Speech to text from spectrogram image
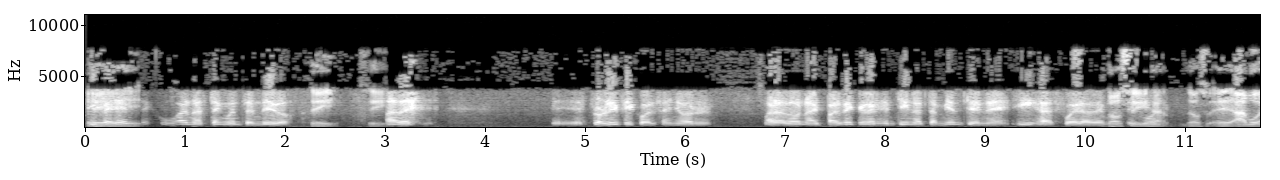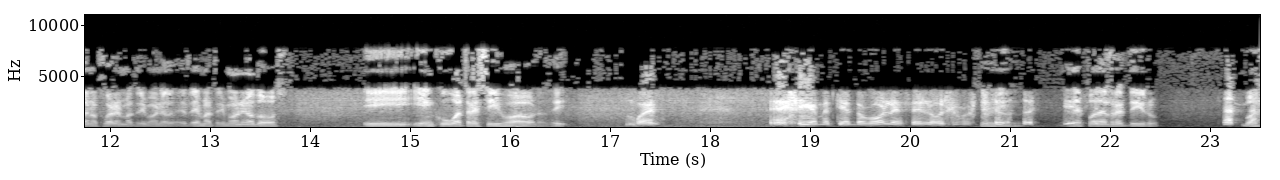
Diferentes eh, cubanas, tengo entendido. Sí, sí. es prolífico el señor Maradona y parece que en Argentina también tiene hijas fuera de dos hijas dos, eh, ah bueno fuera del matrimonio de, matrimonio dos y, y en Cuba tres hijos ahora sí bueno eh, sigue metiendo goles, es lo Después del retiro. Bueno,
